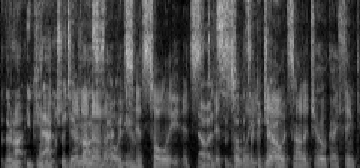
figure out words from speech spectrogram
they're not. You can't actually take No, no, no, classes no. there, It's you? it's totally it's No, it's, it's- it's a- it's totally like no. It's not a joke. I think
